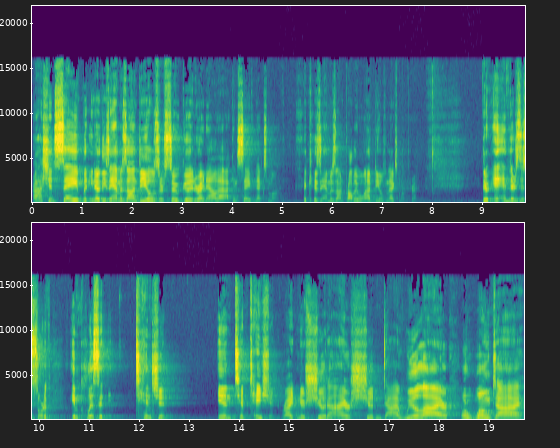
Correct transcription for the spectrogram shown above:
Or I should save, but you know, these Amazon deals are so good right now that I can save next month. because Amazon probably won't have deals next month, right? There, and there's this sort of implicit tension in temptation, right? You know, should I or shouldn't I? Will I or, or won't I?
